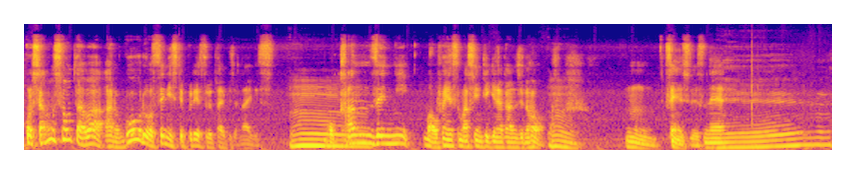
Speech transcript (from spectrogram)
これシャノン・ショーターはあのゴールを背にしてプレーするタイプじゃないです。うん。もう完全に、まあ、オフェンスマシン的な感じの、うん。うん、選手ですね。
